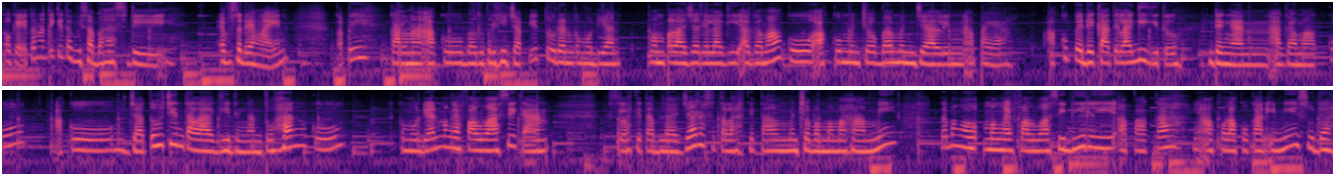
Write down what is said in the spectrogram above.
Oke, itu nanti kita bisa bahas di episode yang lain. Tapi karena aku baru berhijab itu dan kemudian mempelajari lagi agamaku, aku mencoba menjalin apa ya? Aku PDKT lagi gitu dengan agamaku. Aku jatuh cinta lagi dengan Tuhanku kemudian mengevaluasi kan setelah kita belajar setelah kita mencoba memahami kita mengevaluasi diri apakah yang aku lakukan ini sudah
